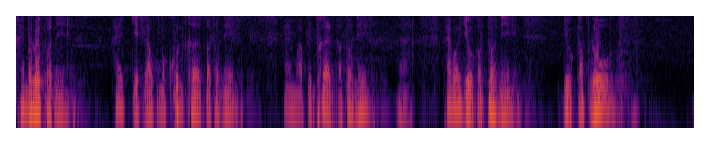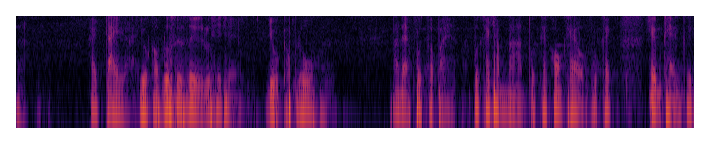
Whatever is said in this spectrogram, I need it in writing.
ให้มารู้ตัวนี้ ให้จิตเรามาคุ้นเคยกับตัวนี้ ให้มาเป็นเพื่อนกับตัวนี้นะให้มาอยู่กับตัวนี้ อยู่กับรู้ให้ใจอยู่กับรู้ซื่อๆรู้เฉยๆอยู่กับรู้อันนี้ฝึกเข้าไปฝึกให้ชำนาญฝึกให้คล่องแคล่วฝึกให้เข้มแข็งขึ้น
